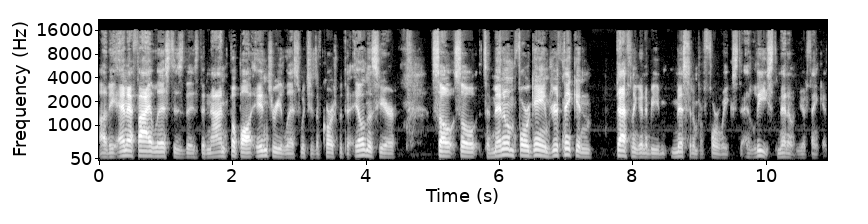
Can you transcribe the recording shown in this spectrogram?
Uh, the NFI list is the, is the non-football injury list, which is of course with the illness here. So so it's a minimum four games. You're thinking definitely going to be missing them for four weeks at least minimum. You're thinking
